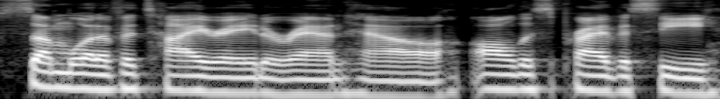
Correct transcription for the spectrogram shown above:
somewhat of a tirade around how all this privacy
